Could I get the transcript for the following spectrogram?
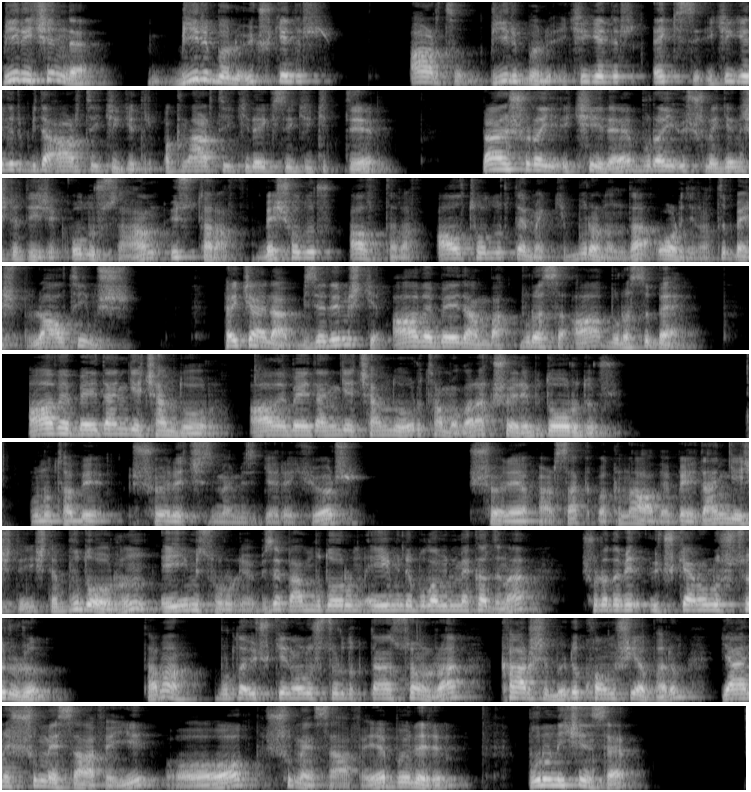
1 için de 1 bölü 3 gelir. Artı 1 bölü 2 gelir. Eksi 2 gelir. Bir de artı 2 gelir. Bakın artı 2 ile eksi 2 gitti. Ben şurayı 2 ile burayı 3 ile genişletecek olursam üst taraf 5 olur alt taraf 6 olur. Demek ki buranın da ordinatı 5 bölü 6'ymış. Pekala bize demiş ki A ve B'den bak burası A burası B. A ve B'den geçen doğru. A ve B'den geçen doğru tam olarak şöyle bir doğrudur. Bunu tabi şöyle çizmemiz gerekiyor. Şöyle yaparsak bakın A ve B'den geçti. İşte bu doğrunun eğimi soruluyor bize. Ben bu doğrunun eğimini bulabilmek adına şurada bir üçgen oluştururum. Tamam. Burada üçgen oluşturduktan sonra karşı bölü komşu yaparım. Yani şu mesafeyi hop şu mesafeye bölerim. Bunun içinse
